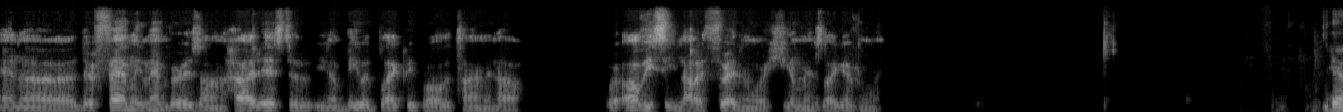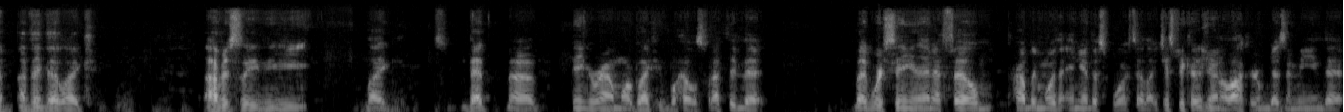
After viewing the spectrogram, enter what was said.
and uh their family members on how it is to you know be with black people all the time and how we're obviously not a threat and we're humans like everyone. Yeah, I think that like obviously the like that uh, being around more black people helps, but I think that like we're seeing in the NFL probably more than any other sports that like just because you're in a locker room doesn't mean that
